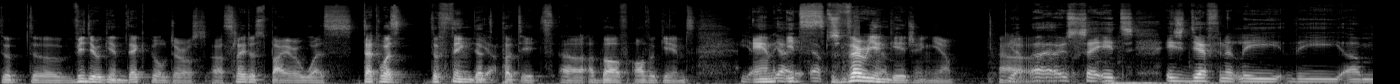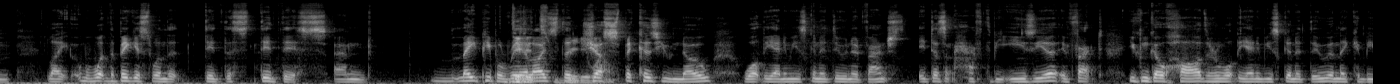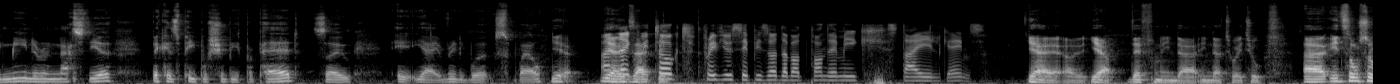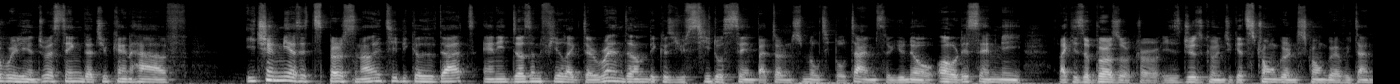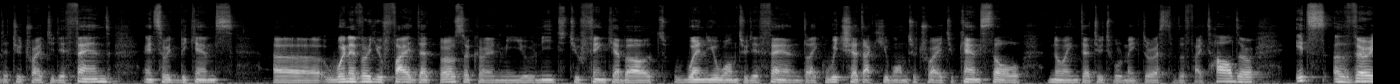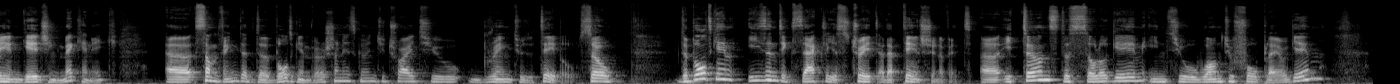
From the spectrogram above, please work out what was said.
the, the video game deck builders, uh, Slay Spire was that was the thing that Yeah. put it uh, above other games, Yeah, and yeah, it's absolutely, very engaging. Yeah. Uh, yeah, I would say it's is definitely the um like what the biggest one that did this did this and made people realize that really just because you know what the enemy is going to do in advance, it doesn't have to be easier. In fact, you can go harder on what the enemy is going to do, and they can be meaner and nastier because people should be prepared. So, it, yeah, it really works well. yeah. and Yeah, like exactly. we talked previous episode about pandemic style games. Yeah, uh, yeah, definitely in that in that way too. Uh, it's also really interesting that you can have each enemy has its personality because of that, and it doesn't feel like they're random because you see those same patterns multiple times. So you know, oh, this enemy like is a berserker is just going to get stronger and stronger every time that you try to defend, and so it becomes. Uh, whenever you fight that berserker enemy, you need to think about when you want to defend, like which attack you want to try to cancel, knowing that it will make the rest of the fight harder. It's a very engaging mechanic, uh, something that the board game version is going to try to bring to the table. So, the board game isn't exactly a straight adaptation of it. Uh, it turns the solo game into a one to four player game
